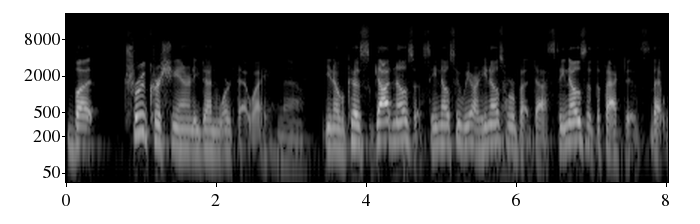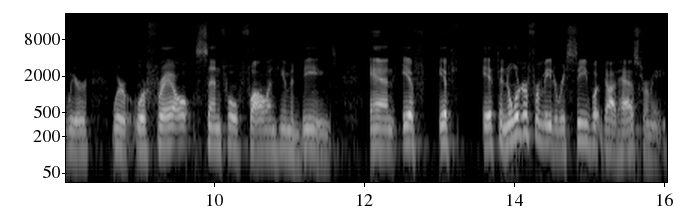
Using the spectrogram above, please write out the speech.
But true Christianity doesn't work that way. No. You know, because God knows us. He knows who we are. He knows we're but dust. He knows that the fact is that we're we're we're frail, sinful, fallen human beings. And if if if in order for me to receive what God has for me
